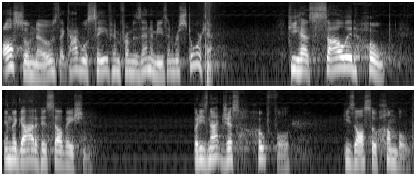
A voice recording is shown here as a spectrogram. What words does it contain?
also knows that God will save him from his enemies and restore him. He has solid hope in the God of his salvation. But he's not just hopeful, he's also humbled.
